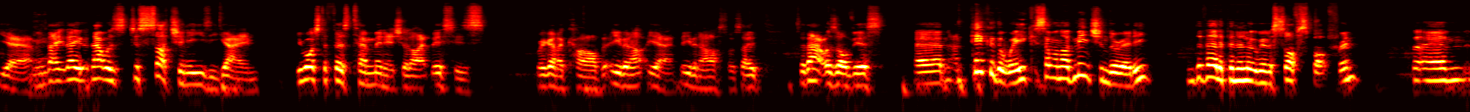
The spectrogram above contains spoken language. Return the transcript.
yeah. I mean, they, they that was just such an easy game. You watch the first ten minutes, you're like, this is we're going to carve. Even yeah, even Arsenal. So so that was obvious. Um, and pick of the week, someone I've mentioned already. I'm developing a little bit of a soft spot for him. But um,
